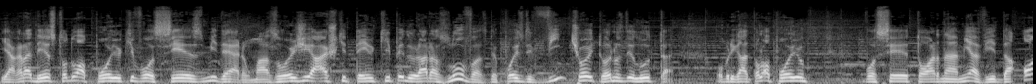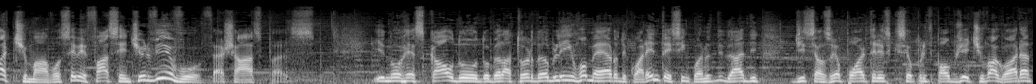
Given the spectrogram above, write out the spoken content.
e agradeço todo o apoio que vocês me deram, mas hoje acho que tenho que pendurar as luvas depois de 28 anos de luta. Obrigado pelo apoio. Você torna a minha vida ótima, você me faz sentir vivo. Fecha aspas. E no rescaldo do Bellator Dublin, Romero, de 45 anos de idade, disse aos repórteres que seu principal objetivo agora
